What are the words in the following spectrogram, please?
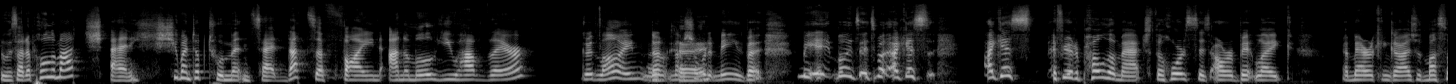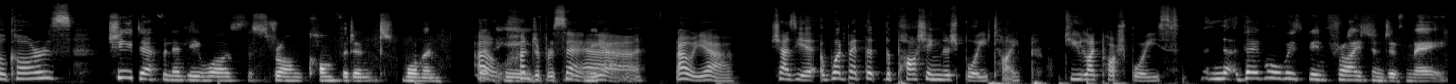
it was at a polo match, and she went up to him and said, That's a fine animal you have there. Good line. No, Not sure what it means, but I mean, it, well, it's, it's, I guess, I guess if you're at a polo match, the horses are a bit like American guys with muscle cars. She definitely was the strong, confident woman. that Oh, he- 100%. Yeah. Oh, yeah. Shazia, what about the, the posh English boy type? Do you like posh boys? No, they've always been frightened of me.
